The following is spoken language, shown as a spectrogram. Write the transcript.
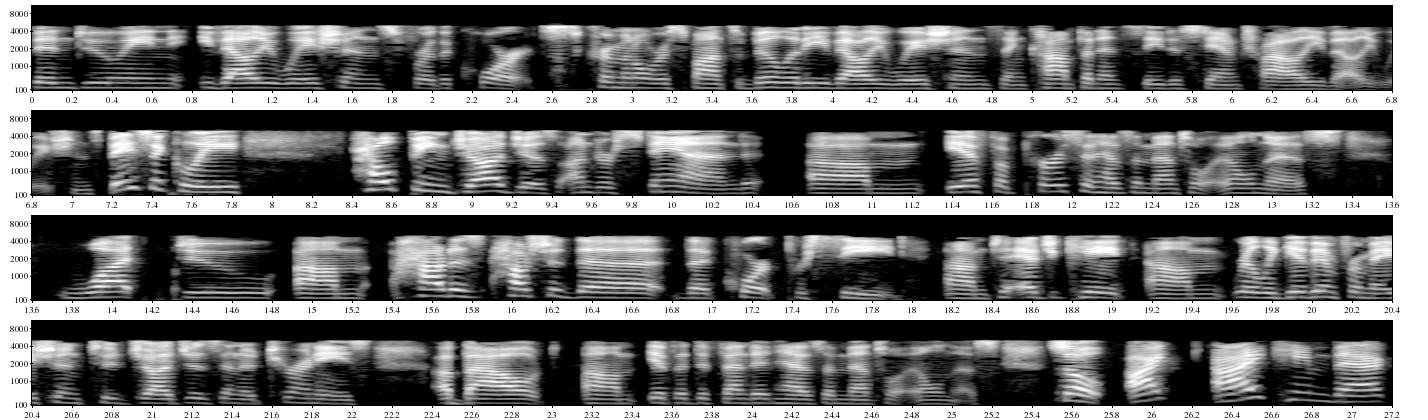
been doing evaluations for the courts, criminal responsibility evaluations and competency to stand trial evaluations. Basically, helping judges understand um, if a person has a mental illness, what do um, how does how should the the court proceed um, to educate um, really give information to judges and attorneys about um, if a defendant has a mental illness. So I I came back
